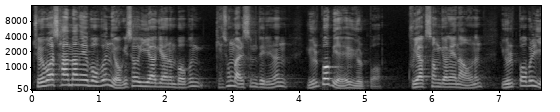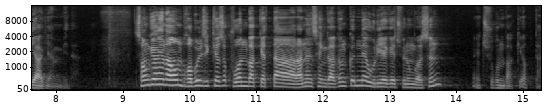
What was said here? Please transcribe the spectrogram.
죄와 사망의 법은 여기서 이야기하는 법은 계속 말씀드리는 율법이에요, 율법. 구약 성경에 나오는 율법을 이야기합니다. 성경에 나온 법을 지켜서 구원받겠다라는 생각은 끝내 우리에게 주는 것은 죽음밖에 없다.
